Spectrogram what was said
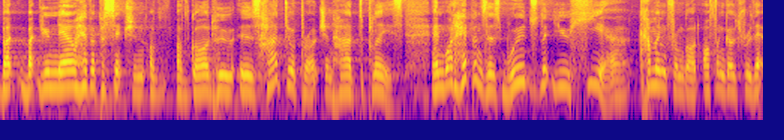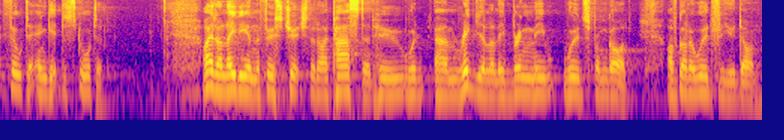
But, but you now have a perception of, of God who is hard to approach and hard to please. And what happens is words that you hear coming from God often go through that filter and get distorted. I had a lady in the first church that I pastored who would um, regularly bring me words from God. I've got a word for you, Don.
